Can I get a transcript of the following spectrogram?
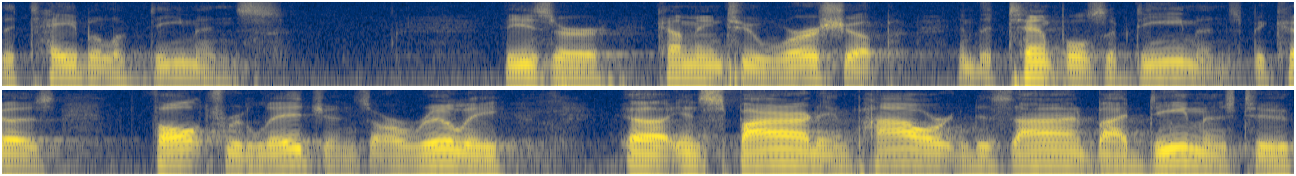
the table of demons. These are coming to worship in the temples of demons because false religions are really uh, inspired, empowered, and designed by demons to,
